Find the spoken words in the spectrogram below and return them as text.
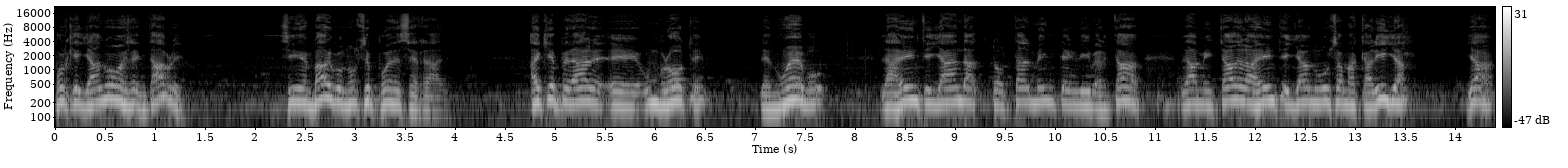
porque ya no es rentable. Sin embargo, no se puede cerrar. Hay que esperar eh, un brote de nuevo. La gente ya anda totalmente en libertad. La mitad de la gente ya no usa mascarilla. Ya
